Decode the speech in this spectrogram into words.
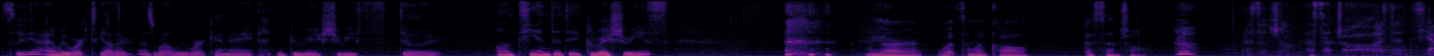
so yeah, and we work together as well. We work in a grocery store, en tienda de groceries. We are what some would call essential. Essential. Essential. Essential.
